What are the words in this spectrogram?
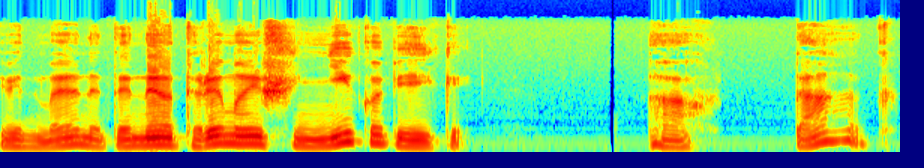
від мене ти не отримаєш ні копійки. Ах, так.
